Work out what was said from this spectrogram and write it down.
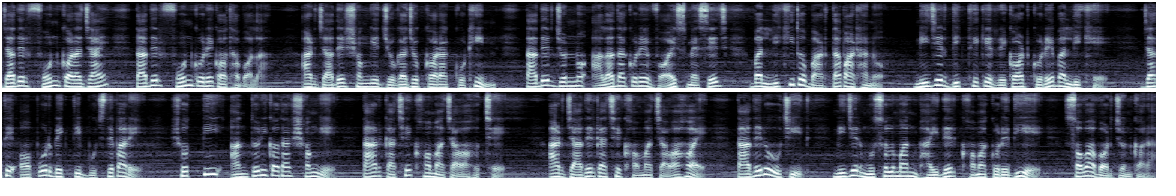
যাদের ফোন করা যায়, তাদের ফোন করে কথা বলা। আর যাদের সঙ্গে যোগাযোগ করা কঠিন, তাদের জন্য আলাদা করে ভয়েস মেসেজ বা লিখিত বার্তা পাঠানো, নিজের দিক থেকে রেকর্ড করে বা লিখে, যাতে অপর ব্যক্তি বুঝতে পারে, সত্যি আন্তরিকতার সঙ্গে তার কাছে ক্ষমা চাওয়া হচ্ছে। আর যাদের কাছে ক্ষমা চাওয়া হয়, তাদেরও উচিত নিজের মুসলমান ভাইদের ক্ষমা করে দিয়ে সবাব অর্জন করা।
